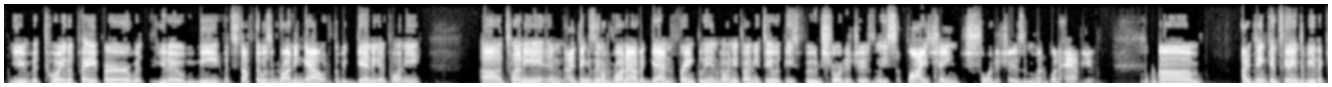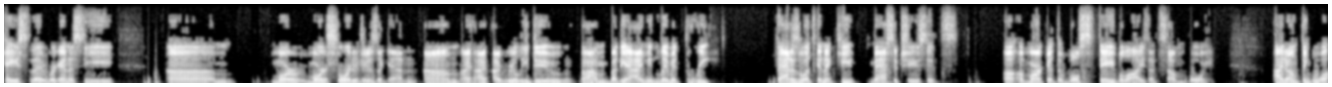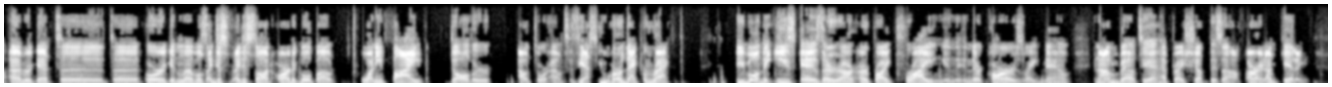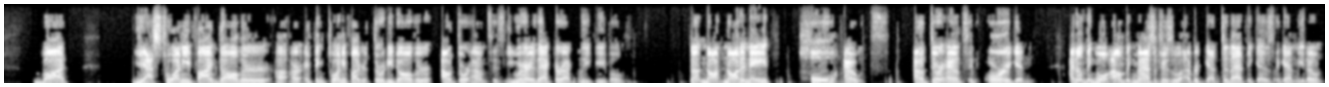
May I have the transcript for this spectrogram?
you with toilet paper, with you know meat, with stuff that was running out at the beginning of 2020, uh, 20, and I think it's going to run out again, frankly, in 2022 with these food shortages these supply chain shortages and what, what have you. Um, I think it's going to be the case that we're going to see um, more more shortages again. Um, I, I, I really do. Um, but yeah, I mean, limit three. That is what's going to keep Massachusetts a, a market that will stabilize at some point. I don't think we'll ever get to to Oregon levels. I just I just saw an article about twenty five dollar outdoor ounces. Yes, you heard that correct. People on the East Coast are, are, are probably crying in in their cars right now, and I'm about to after I shut this off. All right, I'm kidding, but yes, twenty five dollar uh, or I think twenty five or thirty dollar outdoor ounces. You heard that correctly, people. Not not not an eighth, whole ounce outdoor ounce in Oregon. I don't think we'll. I don't think Massachusetts will ever get to that because again, we don't.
